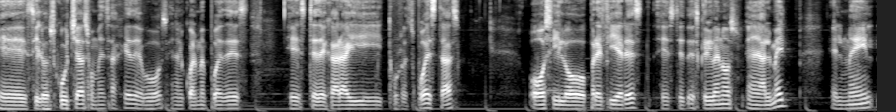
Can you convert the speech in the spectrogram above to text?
eh, si lo escuchas, un mensaje de voz en el cual me puedes este, dejar ahí tus respuestas. O si lo prefieres, este, escríbenos eh, al mail. El mail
